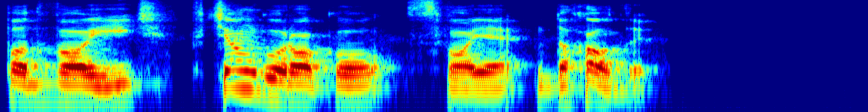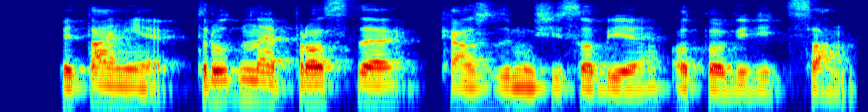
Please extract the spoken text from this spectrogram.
podwoić w ciągu roku swoje dochody? Pytanie trudne, proste, każdy musi sobie odpowiedzieć sam.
